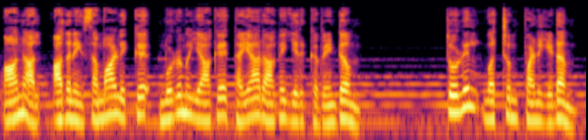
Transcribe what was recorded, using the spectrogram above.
ஆனால் அதனை சமாளிக்க முழுமையாக தயாராக இருக்க வேண்டும். தொழில் மற்றும் பணியிடம்.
